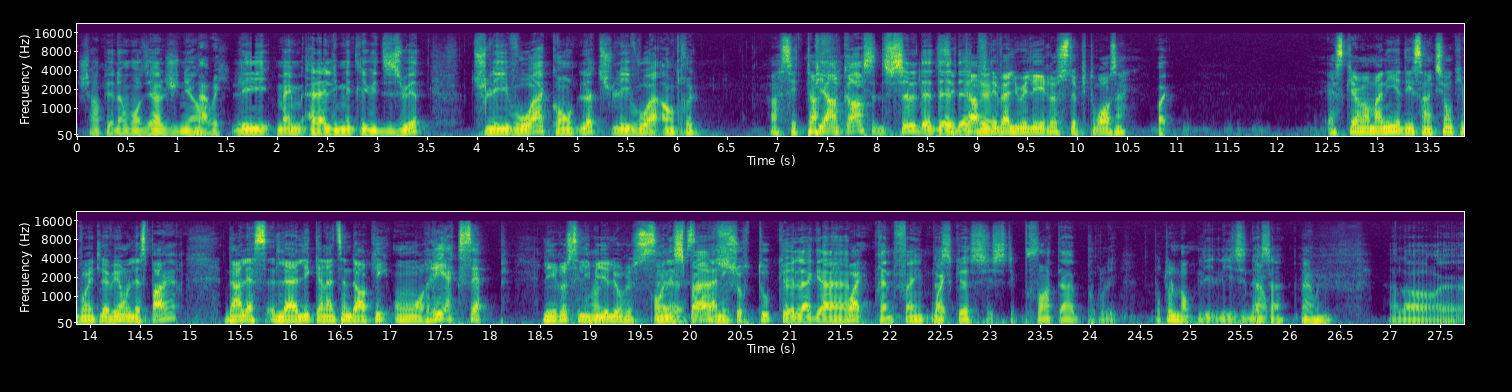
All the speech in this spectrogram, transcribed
championnat mondial junior. Ben oui. Les, même à la limite les U18, tu les vois contre. Là, tu les vois entre eux. Ah, c'est tough. Puis encore, c'est difficile de. de- c'est de- tough de- d'évaluer les Russes depuis trois ans. Ouais. Est-ce qu'à un moment donné, il y a des sanctions qui vont être levées? On l'espère. Dans la, la Ligue canadienne de hockey, on réaccepte les Russes et les Biélorusses. On euh, cette espère année. surtout que la guerre Ouais. prenne fin parce Ouais. que c'est c'est épouvantable pour les, Pour tout le monde. les, les innocents. Ben oui. Alors, euh,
